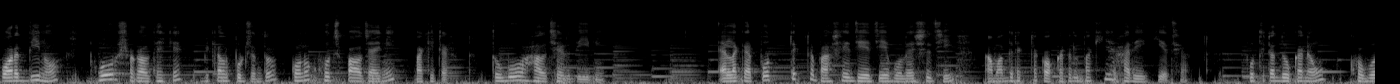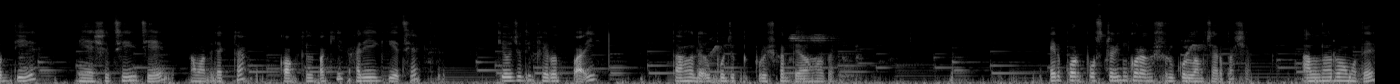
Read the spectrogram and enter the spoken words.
পরের দিনও ভোর সকাল থেকে বিকাল পর্যন্ত কোনো খোঁজ পাওয়া যায়নি পাখিটার। তবুও হাল ছেড়ে দিইনি। এলাকার প্রত্যেকটা বাসায় যেয়ে যেয়ে বলে এসেছি, আমাদের একটা ককাটেল পাখি হারিয়ে গিয়েছে। প্রতিটা দোকানেও খবর দিয়ে নিয়ে এসেছি যে, আমাদের একটা ককটেল পাখি হারিয়ে গিয়েছে। কেউ যদি ফেরত পাই, তাহলে উপযুক্ত পুরস্কার দেওয়া হবে। এরপর পোস্টারিং করা শুরু করলাম চারপাশে। আল্লাহর রহমতে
